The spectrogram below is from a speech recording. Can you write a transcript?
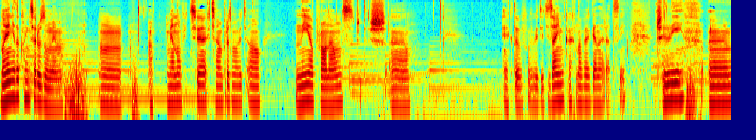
no ja nie do końca rozumiem. Mm, a mianowicie chciałam porozmawiać o neopronouns, czy też e, jak to powiedzieć, zaimkach nowej generacji. Czyli e,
